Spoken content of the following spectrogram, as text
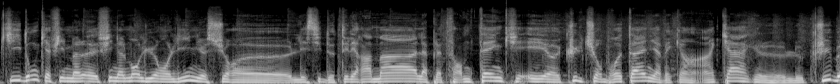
qui donc a finalement lieu en ligne sur euh, les sites de Télérama, la plateforme Tank et euh, Culture Bretagne avec un, un cas, le, Cube.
